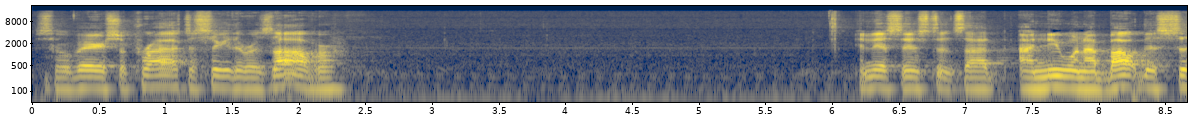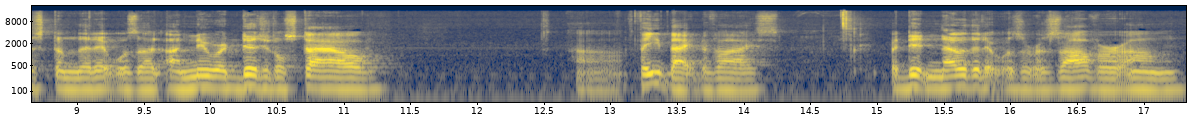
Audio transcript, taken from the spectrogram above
So very surprised to see the resolver. In this instance, I, I knew when I bought this system that it was a, a newer digital style uh, feedback device, but didn't know that it was a resolver, um,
